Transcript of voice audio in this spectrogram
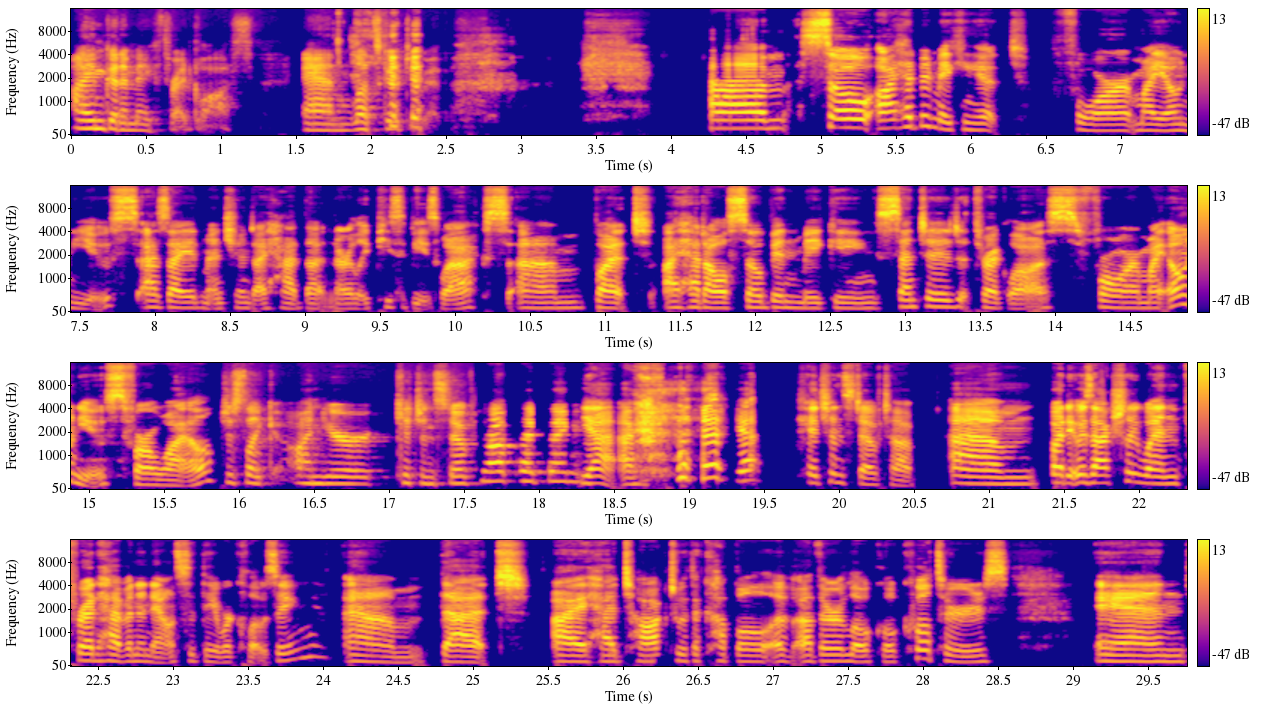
I'm gonna make thread gloss and let's go do it? Um, so I had been making it for my own use. As I had mentioned, I had that gnarly piece of beeswax, um, but I had also been making scented thread gloss for my own use for a while. Just like on your kitchen stovetop type thing? Yeah, I, yeah, kitchen stovetop. Um, but it was actually when Thread Heaven announced that they were closing um, that I had talked with a couple of other local quilters and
